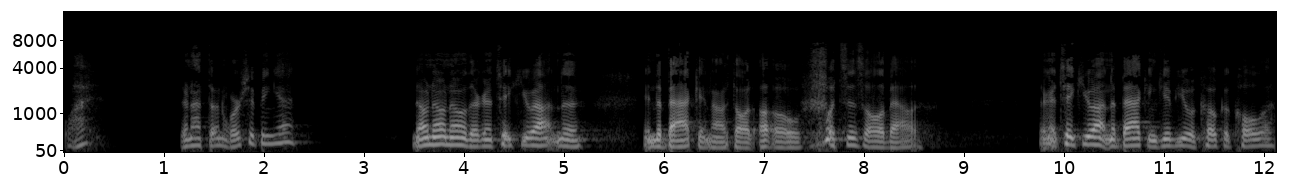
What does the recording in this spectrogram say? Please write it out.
What? They're not done worshiping yet? No, no, no. They're going to take you out in the in the back. And I thought, uh oh, what's this all about? They're going to take you out in the back and give you a Coca Cola,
